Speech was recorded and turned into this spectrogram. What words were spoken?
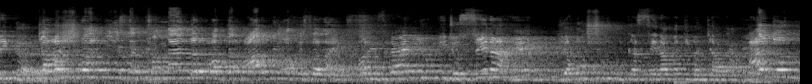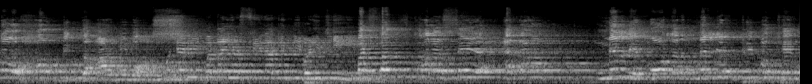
लेकर Joshua is the commander of the army of Israelites. और इजराइलियों की जो सेना है यहोशू उनका सेनापति बन जाता है I don't know how big the army was. मुझे नहीं पता यह सेना कितनी बड़ी थी But some scholars say around million, more than a million people came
